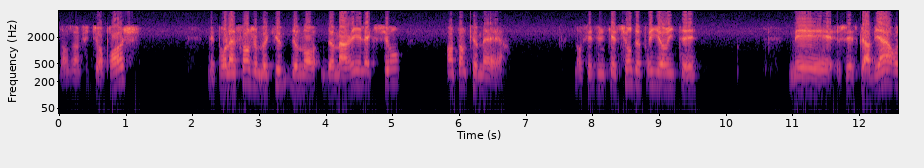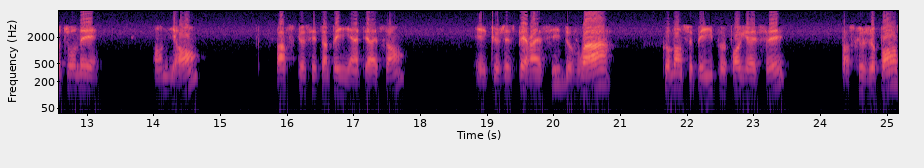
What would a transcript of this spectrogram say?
dans un futur proche, mais pour l'instant je m'occupe de, de ma réélection en tant que maire. Donc c'est une question de priorité. Mais j'espère bien retourner en Iran parce que c'est un pays intéressant et que j'espère ainsi de voir comment ce pays peut progresser, parce que je pense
